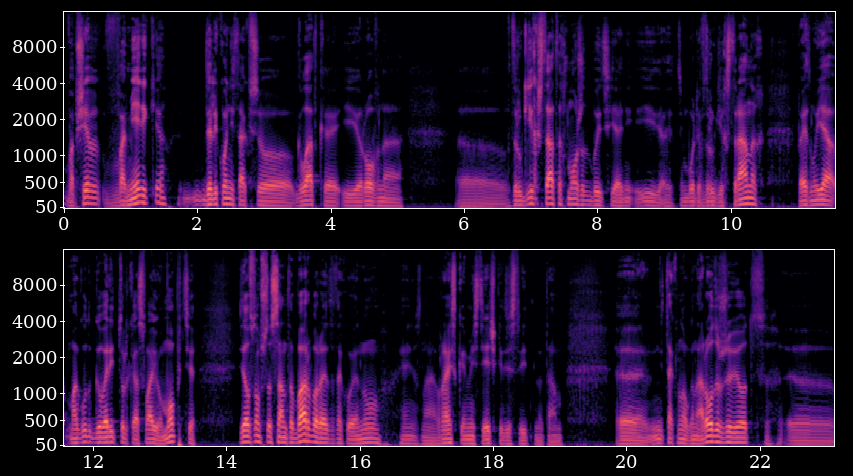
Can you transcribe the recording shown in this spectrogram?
вообще в Америке далеко не так все гладко и ровно в других штатах, может быть, и, они, и а, тем более в других странах. Поэтому я могу говорить только о своем опыте. Дело в том, что Санта-Барбара это такое, ну, я не знаю, райское местечко, действительно, там э, не так много народу живет. Э,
